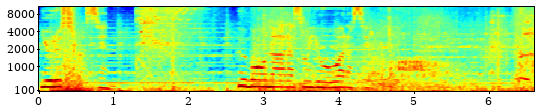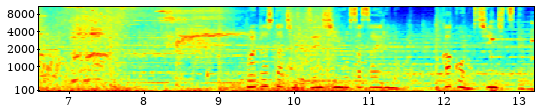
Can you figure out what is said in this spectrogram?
許しはせん。不毛な争いを終わらせる。私たちの前進を支えるのは過去の真実ではな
